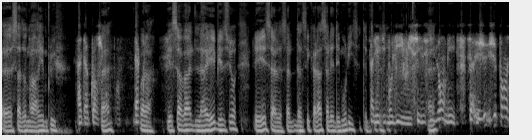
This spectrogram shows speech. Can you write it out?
euh, ça donnera rien plus. Ah d'accord, je Hein? comprends. D'accord. Voilà. Et ça va, la haie, bien sûr, les haies, ça, ça- dans ces cas-là, ça les démolit. Ça les démolit, oui, c'est Hein long, mais ça, je, je pense,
